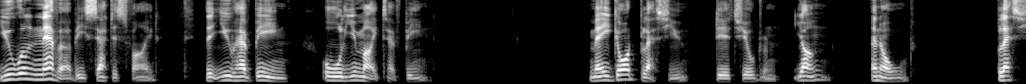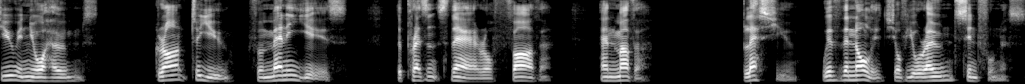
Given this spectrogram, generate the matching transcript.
you will never be satisfied that you have been all you might have been. May God bless you, dear children, young and old. Bless you in your homes, grant to you for many years the presence there of father and mother. Bless you with the knowledge of your own sinfulness,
